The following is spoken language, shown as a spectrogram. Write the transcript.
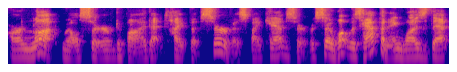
are not well served by that type of service, by cab service. So, what was happening was that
